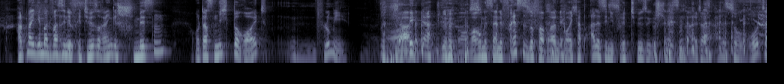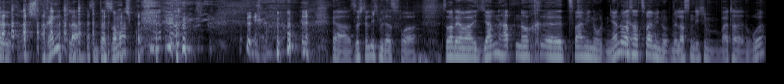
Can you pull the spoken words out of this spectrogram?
Hat mal jemand was in die Fritteuse reingeschmissen und das nicht bereut? Flummi. Ja. Boah, warum ist deine Fresse so verbrannt? Boah, ich habe alles in die Fritteuse geschmissen, Alter. Alles so rote Sprenkler. Sind das Sommersprossen? Ja, so stelle ich mir das vor. So, der Jan hat noch äh, zwei Minuten. Jan, du hast noch zwei Minuten. Wir lassen dich weiter in Ruhe.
